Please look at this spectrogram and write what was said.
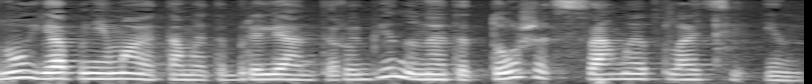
ну, я понимаю, там это бриллианты, рубины, но это тоже самое платье Ин.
